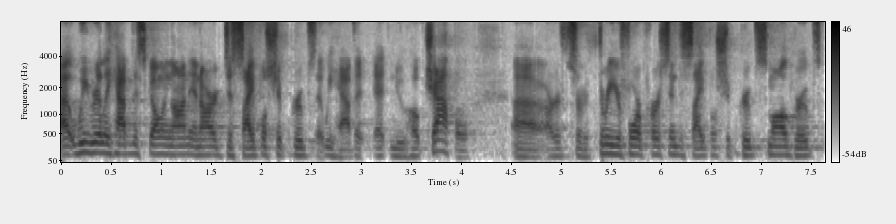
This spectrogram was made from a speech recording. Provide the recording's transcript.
Uh, we really have this going on in our discipleship groups that we have at, at New Hope Chapel. Uh, our sort of three or four person discipleship groups, small groups,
